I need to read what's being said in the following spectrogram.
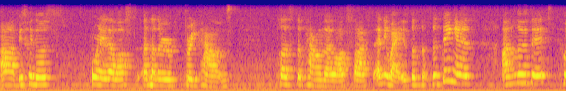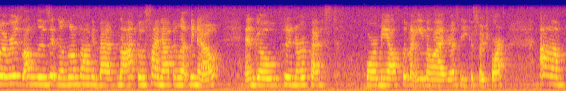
um, between those four days I lost another three pounds. Plus the pound I lost last. Anyways, the, the thing is, on Lose It, whoever is on Lose It knows what I'm talking about. If not, go sign up and let me know. And go put in a request for me. I'll put my email address that you can search for. Um,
